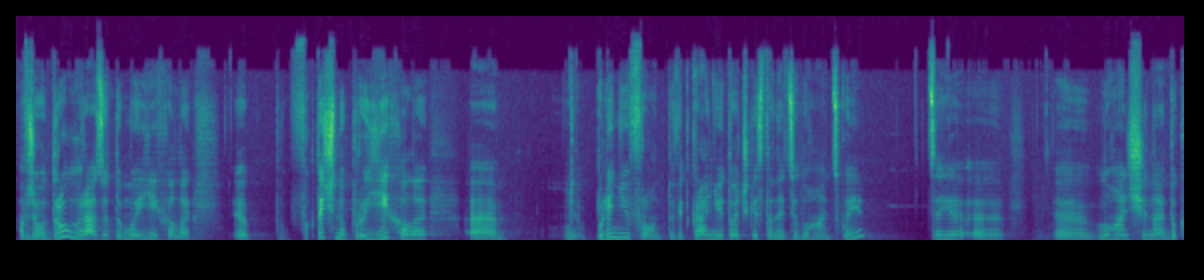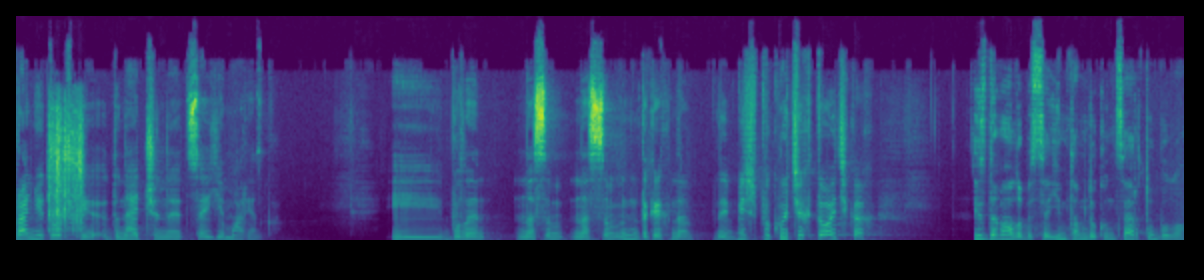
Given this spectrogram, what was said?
А вже от другого разу то ми їхали, е, фактично проїхали е, по лінії фронту від крайньої точки станиці Луганської це є е, е, Луганщина, до крайньої точки Донеччини це є Мар'янка. І були на, сам, на сам, таких на найбільш пекучих точках. І здавалося, їм там до концерту було.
